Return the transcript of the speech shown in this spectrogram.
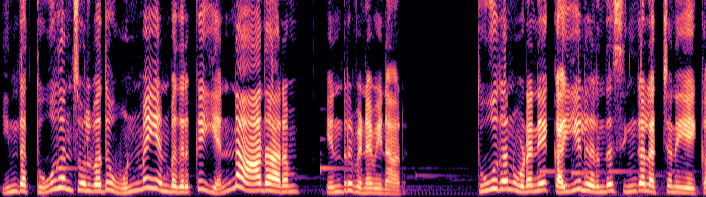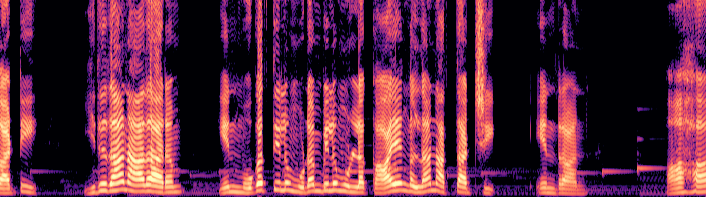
இந்த தூதன் சொல்வது உண்மை என்பதற்கு என்ன ஆதாரம்? என்று வினவினார். தூதன் உடனே கையில் இருந்த சிங்கலட்சணையை காட்டி இதுதான் ஆதாரம். என் முகத்திலும் உடம்பிலும் உள்ள காயங்கள்தான் அத்தாட்சி என்றான். ஆஹா!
